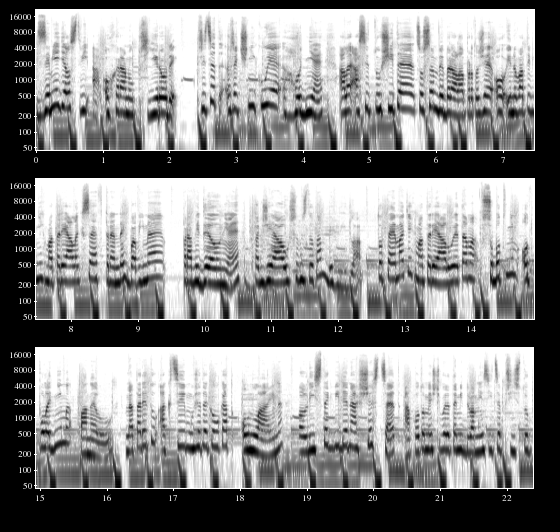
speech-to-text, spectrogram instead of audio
zemědělství a ochranu přírody. 30 řečníků je hodně, ale asi tušíte, co jsem vybrala, protože o inovativních materiálech se v trendech bavíme pravidelně, takže já už jsem si to tam vyhlídla. To téma těch materiálů je tam v sobotním odpoledním panelu. Na tady tu akci můžete koukat online. Lístek vyjde na 600 a potom ještě budete mít dva měsíce přístup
